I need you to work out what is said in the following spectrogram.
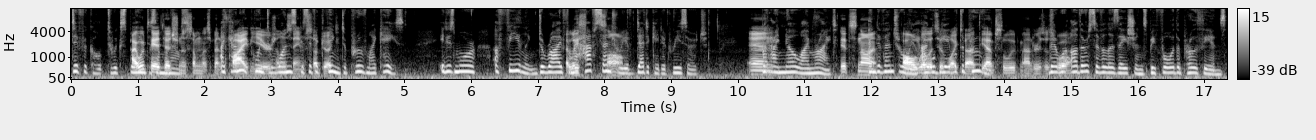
difficult to explain I would pay someone attention to someone that spent five years on the same subject. I cannot five point years to one specific thing to prove my case. It is more a feeling derived At from a half century some. of dedicated research. And but I know I'm right. it's not and eventually all I will be able like to that. prove The it. absolute matters as There well. were other civilizations before the Protheans.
